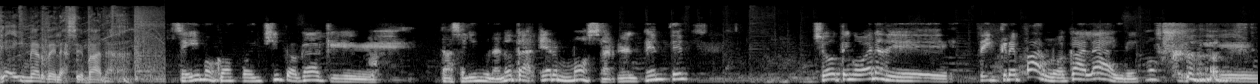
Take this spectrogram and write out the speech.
gamer de la semana. Seguimos con Ponchito acá que está saliendo una nota hermosa realmente. Yo tengo ganas de, de increparlo acá al aire, ¿no? Porque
